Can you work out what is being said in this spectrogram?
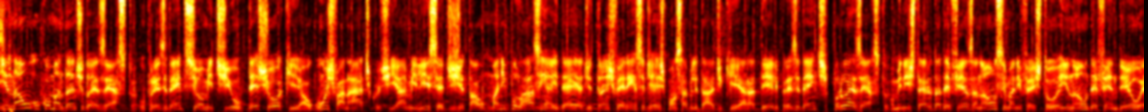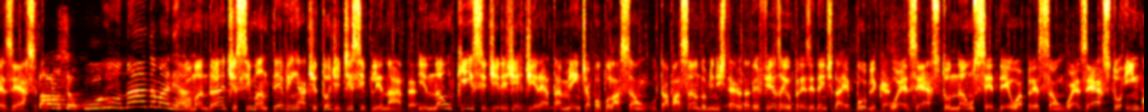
E não o comandante do exército. O presidente se omitiu, deixou que alguns fanáticos e a milícia digital manipulassem a ideia de transferência de responsabilidade que era dele, presidente, para o exército. O Ministério da Defesa não se manifestou e não defendeu o exército. Pau no seu cu. nada, O manhã. comandante se manteve em atitude disciplinada e não quis se dirigir diretamente à população, ultrapassando o Ministério da Defesa e o presidente da República. O exército não cedeu à pressão. O exército engoliu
